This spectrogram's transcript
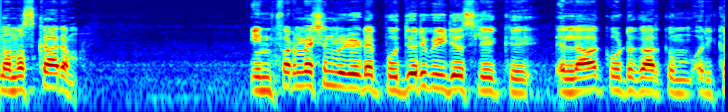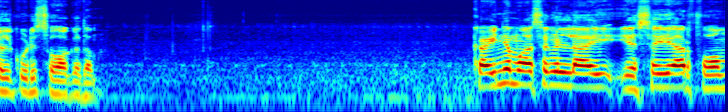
നമസ്കാരം. ഇൻഫർമേഷൻ വീഡിയോയുടെ പുതിയൊരു വീഡിയോസിലേക്ക് എല്ലാ കൂട്ടുകാർക്കും ഒരിക്കൽ കൂടി സ്വാഗതം. കഴിഞ്ഞ മാസങ്ങളിലായി S I R form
